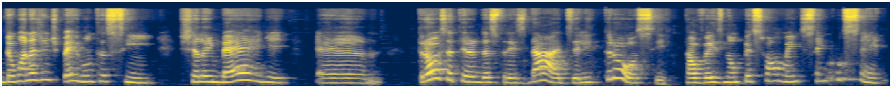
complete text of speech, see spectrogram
Então, quando a gente pergunta assim, Schellenberg é, trouxe a teoria das três idades? Ele trouxe, talvez não pessoalmente 100%.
